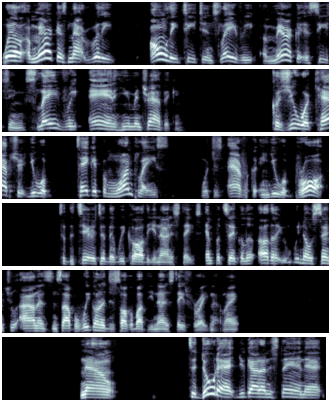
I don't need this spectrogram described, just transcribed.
Well, America is not really only teaching slavery. America is teaching slavery and human trafficking. Because you were captured, you were taken from one place, which is Africa, and you were brought to the territory that we call the United States. In particular, other we know Central Islands and South, but we're going to just talk about the United States for right now, right? Now, to do that, you got to understand that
